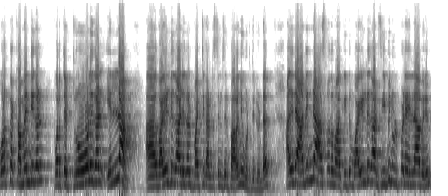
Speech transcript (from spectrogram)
പുറത്തെ കമന്റുകൾ പുറത്തെ ട്രോളുകൾ എല്ലാം വൈൽഡ് കാർഡുകൾ മറ്റ് കണ്ടസ്റ്റൻസിന് പറഞ്ഞു കൊടുത്തിട്ടുണ്ട്. അതിന്റെ അതിന്റെ ആസ്പദമാക്കിയിട്ടും വൈൽഡ് കാർഡ് സിബിൻ ഉൾപ്പെടെ എല്ലാവരും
